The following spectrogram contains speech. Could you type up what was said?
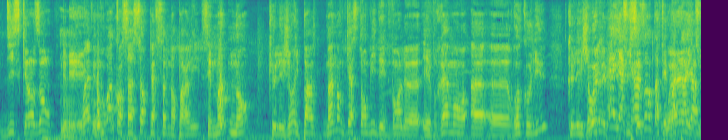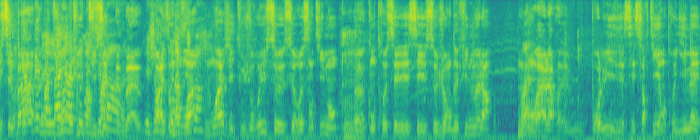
10, 15 ans. Hmm. Ouais, mais pourquoi quand ça sort, personne n'en parlait? C'est maintenant que les gens ils parlent maintenant que Gaston Bide est vraiment euh, euh, reconnu que les gens ouais, disent, hey, il y a 15 ans t'as fait ouais, Pataya mais, tu, sais pas... Pataya les gens tu sais, pas. Par exemple moi, moi j'ai toujours eu ce, ressentiment hmm. contre ce genre de film là Ouais. Bon, alors, euh, pour lui, c'est sorti, entre guillemets,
